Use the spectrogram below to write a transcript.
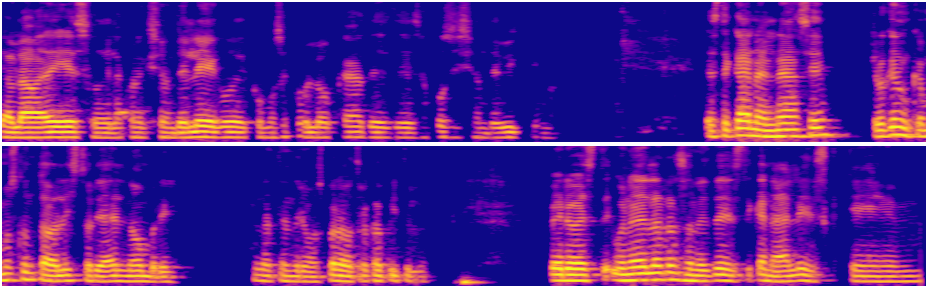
Y hablaba de eso, de la conexión del ego, de cómo se coloca desde esa posición de víctima. Este canal nace, creo que nunca hemos contado la historia del nombre, la tendremos para otro capítulo. Pero este, una de las razones de este canal es que,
